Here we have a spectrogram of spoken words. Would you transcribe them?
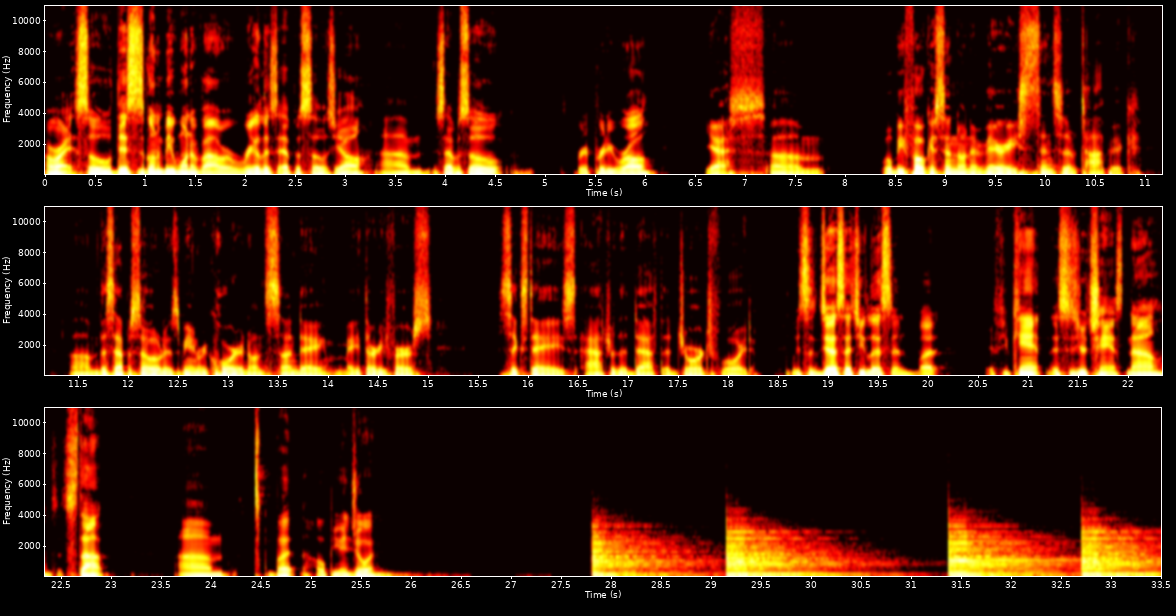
All right, so this is going to be one of our realest episodes, y'all. Um, this episode is pretty pretty raw. Yes. Um, we'll be focusing on a very sensitive topic. Um, this episode is being recorded on Sunday, May 31st, six days after the death of George Floyd. We suggest that you listen, but if you can't, this is your chance now to stop. Um, but hope you enjoy.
